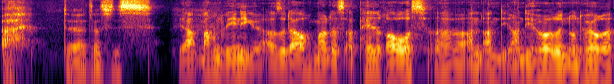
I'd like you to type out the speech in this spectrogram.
Ach, der, das ist. Ja, machen wenige. Also da auch mal das Appell raus äh, an, an, die, an die Hörerinnen und Hörer,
